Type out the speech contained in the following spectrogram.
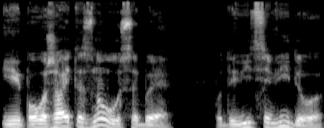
І поважайте знову себе. Подивіться відео.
